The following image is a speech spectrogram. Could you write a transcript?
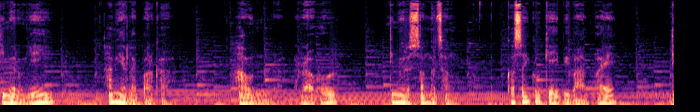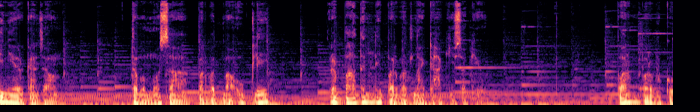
तिमीहरू यहीँ? हामीहरूलाई पर्ख। हाउन र हुर तिमीहरूसँग छन्। कसैको केही विवाद भए तिनीहरू कहाँ जाउन्? तब मोसा पर्वतमा उक्ले र बादलले पर्वतलाई ढाकिसक्यो। परमप्रभुको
